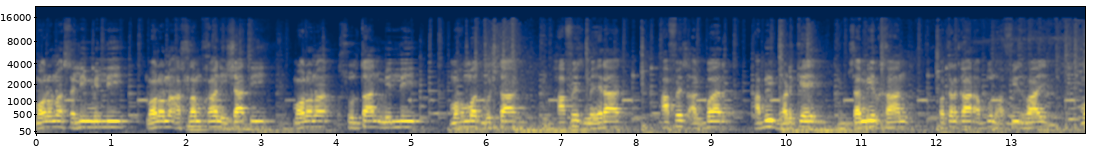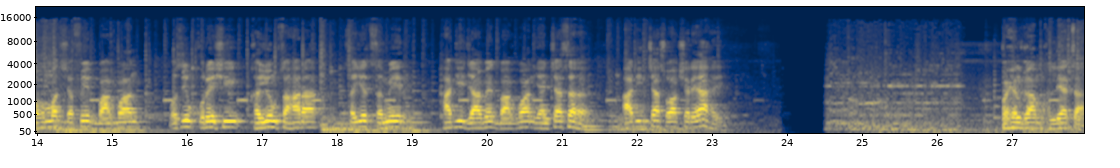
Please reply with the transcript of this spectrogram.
मौलाना सलीम मिल्ली मौलाना असलम खान इशाती मौलाना सुल्तान मिल्ली मोहम्मद मुश्ताक हाफिज मेहराज हाफिज अकबर हबीब भड़के समीर खान पत्रकार अब्दुल हफीज भाई मोहम्मद शफीक बागबान वसीम कुरेशी खयूम सहारा सय्यद समीर हाजी जावेद बागवान यांच्यासह आदींच्या स्वाक्षर्या आहे पहलगाम हल्ल्याचा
